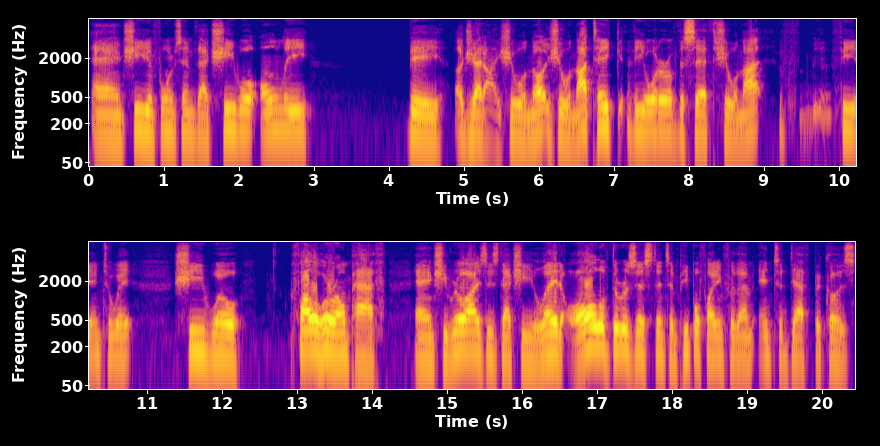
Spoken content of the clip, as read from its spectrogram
And she informs him that she will only be a Jedi. She will not. She will not take the order of the Sith. She will not f- feed into it. She will follow her own path. And she realizes that she led all of the resistance and people fighting for them into death because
